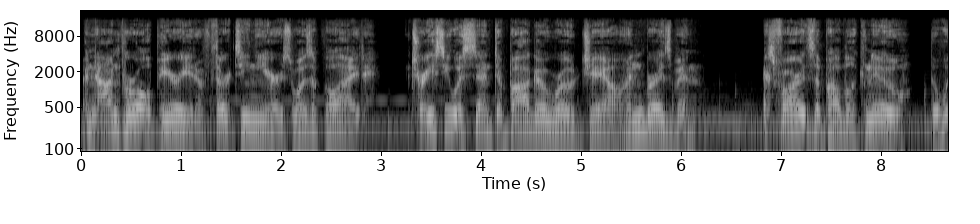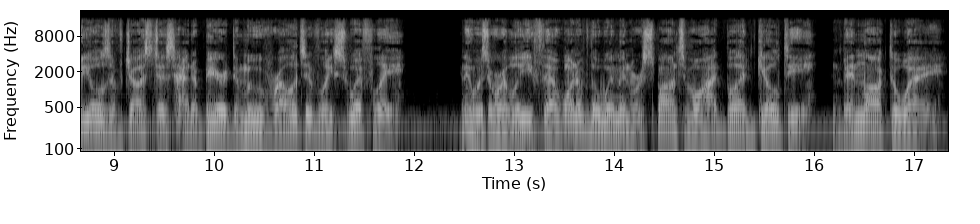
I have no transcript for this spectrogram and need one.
A non parole period of 13 years was applied. Tracey was sent to Boggo Road Jail in Brisbane. As far as the public knew, the wheels of justice had appeared to move relatively swiftly, and it was a relief that one of the women responsible had pled guilty and been locked away.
